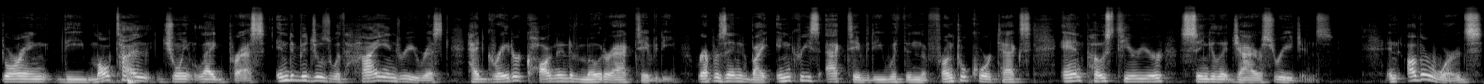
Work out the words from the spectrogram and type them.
during the multi joint leg press, individuals with high injury risk had greater cognitive motor activity, represented by increased activity within the frontal cortex and posterior cingulate gyrus regions. In other words,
